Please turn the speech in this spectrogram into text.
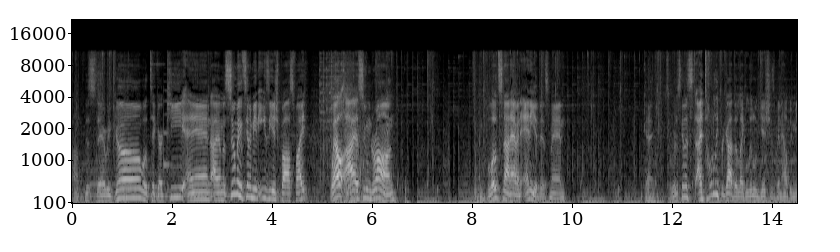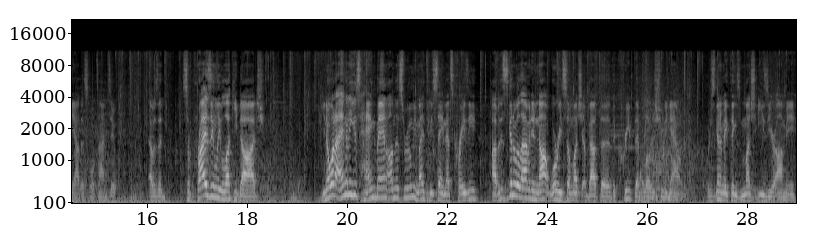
Come up this. There we go. We'll take our key, and I'm assuming it's gonna be an easy-ish boss fight. Well, I assumed wrong. Bloat's not having any of this, man. Okay, so we're just gonna... I totally forgot that, like, Little Gish has been helping me out this whole time, too. That was a surprisingly lucky dodge. You know what? I am going to use Hangman on this room. You might be saying that's crazy. Uh, but this is going to allow me to not worry so much about the, the creep that Bloat is shooting out. Which is going to make things much easier on me.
